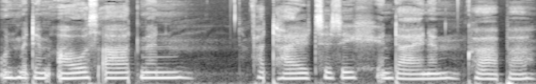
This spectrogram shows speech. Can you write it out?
Und mit dem Ausatmen verteilt sie sich in deinem Körper.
